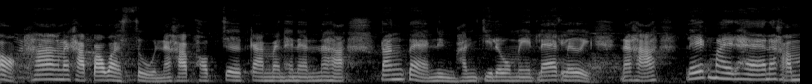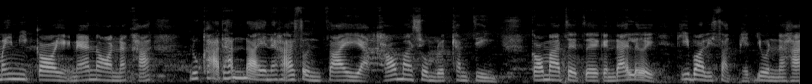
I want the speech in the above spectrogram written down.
ออกห้างนะคะ ประวัติศูนย์นะคะ พบเจอการแมนเทนแนนนะคะ ตั้งแต่ 1,000 กิโลเมตรแรกเลยนะคะ เลขไม้แท้นะคะ ไม่มีกออย่างแน่นอนนะคะ ลูกค้าท่านใดนะคะ สนใจอยากเข้ามาชมรถคันจริง ก็มาเจอเจอกันได้เลย ที่บริษัทเพชรยนต์นะคะ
